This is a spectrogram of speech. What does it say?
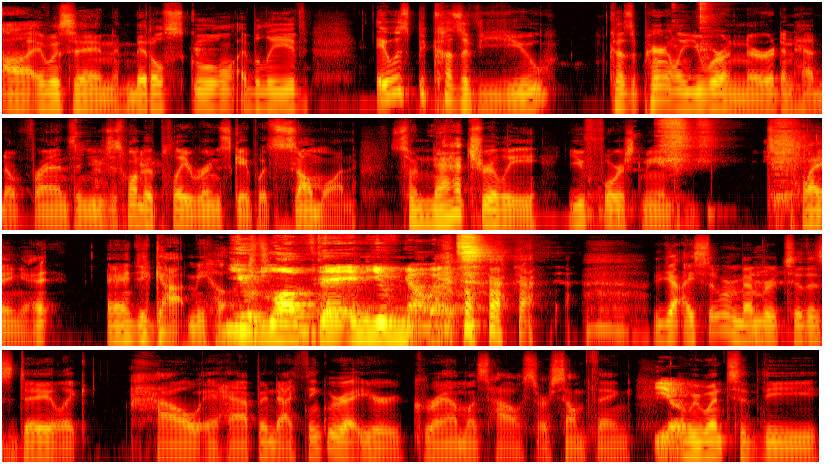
uh, it was in middle school, I believe. It was because of you, because apparently you were a nerd and had no friends, and you just wanted to play RuneScape with someone. So naturally, you forced me into playing it, and you got me hooked. You loved it, and you know it. yeah, I still remember to this day, like how it happened. I think we were at your grandma's house or something. Yep. And we went to the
